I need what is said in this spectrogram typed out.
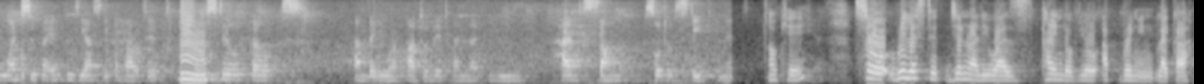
you weren't super enthusiastic about it, hmm. you still felt um, that you were a part of it and that you had some sort of stake in it. Okay. Yes. So real estate generally was kind of your upbringing, like a,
